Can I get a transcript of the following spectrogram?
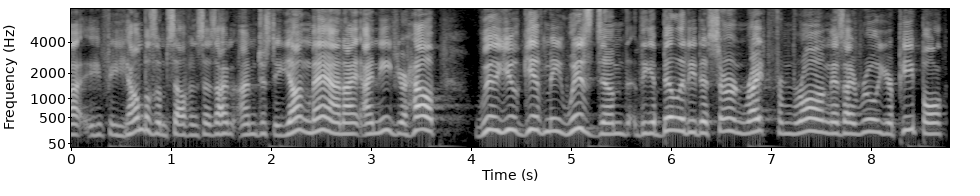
uh, if he humbles himself and says, I'm, I'm just a young man, I, I need your help. Will you give me wisdom, the ability to discern right from wrong as I rule your people?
